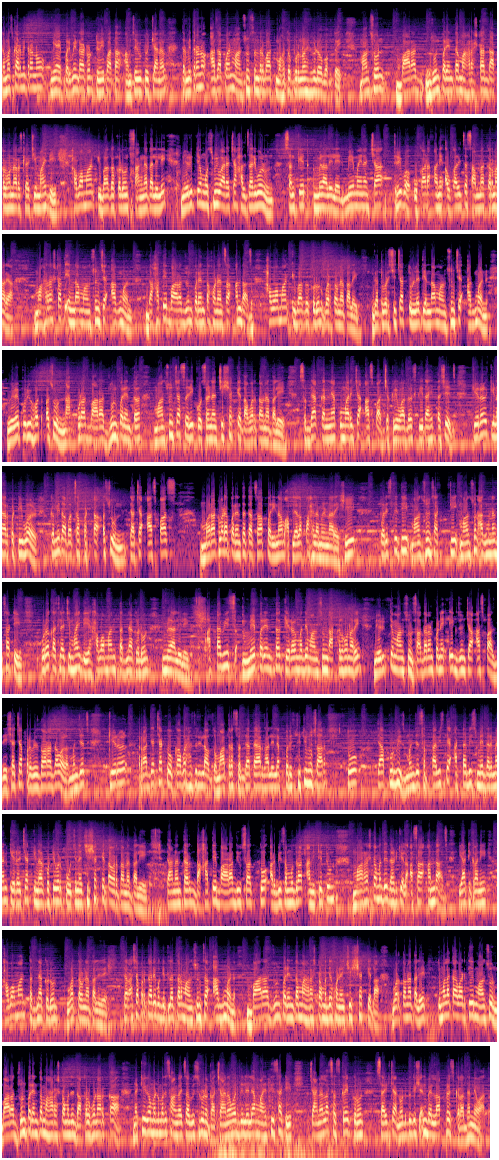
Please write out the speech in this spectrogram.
नमस्कार मित्रांनो मी आहे परवीन राठोड तुम्ही पाहता आमचं यूट्यूब चॅनल तर मित्रांनो आज आपण मान्सून संदर्भात महत्त्वपूर्ण व्हिडिओ बघतोय. मान्सून बारा जूनपर्यंत महाराष्ट्रात दाखल होणार असल्याची माहिती हवामान विभागाकडून सांगण्यात आलेली. नैऋत्य मोसमी वाऱ्याच्या हालचालीवरून संकेत मिळालेले आहेत. मे महिन्याच्या तीव्र उकाडा आणि अवकाळीचा सामना करणाऱ्या महाराष्ट्रात यंदा मान्सूनचे आगमन दहा ते बारा जूनपर्यंत होण्याचा अंदाज हवामान विभागाकडून वर्तवण्यात आले गतवर्षीच्या तुलनेत यंदा मान्सूनचे आगमन वेळेपूर्वी होत असून नागपुरात बारा जूनपर्यंत मान्सूनच्या सरी कोसळण्याची शक्यता वर्तवण्यात आली आहे. सध्या कन्याकुमारीच्या आसपास चक्रीवादळ स्थित आहे तसेच केरळ किनारपट्टीवर कमी दाबाचा पट्टा असून त्याच्या आसपास मराठवाड्यापर्यंत त्याचा परिणाम आपल्याला पाहायला मिळणार आहे. ही परिस्थिती मान्सूनसाठी मान्सून आगमनासाठी पूरक असल्याची माहिती हवामान तज्ज्ञाकडून मिळालेली. आहे अठ्ठावीस मेपर्यंत केरळमध्ये मान्सून दाखल होणारे. नैऋत्य मान्सून साधारणपणे एक जूनच्या आसपास देशाच्या प्रवेशद्वाराजवळ म्हणजेच केरळ राज्याच्या टोकावर हजेरी लावतो. मात्र सध्या तयार झालेल्या परिस्थितीनुसार तो त्यापूर्वीच म्हणजे सत्तावीस ते अठ्ठावीस मे दरम्यान केरळच्या किनारपट्टीवर पोहोचण्याची शक्यता वर्तवण्यात आली आहे. त्यानंतर दहा ते बारा दिवसात तो अरबी समुद्रात आणि तेथून महाराष्ट्रामध्ये धडकेल असा अंदाज या ठिकाणी हवामान तज्ज्ञाकडून वर्तवण्यात आलेला आहे. तर अशा प्रकारे बघितलं तर मान्सूनचं आगमन बारा जूनपर्यंत महाराष्ट्रामध्ये होण्याची शक्यता वर्तवण्यात आली. तुम्हाला काय वाटते? मान्सून बारा जूनपर्यंत महाराष्ट्रामध्ये दाखल होणार का? नक्की कमेंटमध्ये सांगायचं विसरू नका. चॅनलवर दिलेल्या माहितीसाठी चॅनलला सबस्क्राईब करून साईडच्या नोटिफिकेशन बेलला प्रेस करा. धन्यवाद.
